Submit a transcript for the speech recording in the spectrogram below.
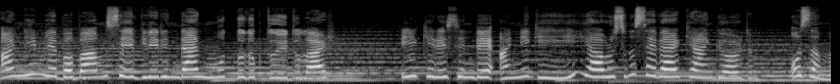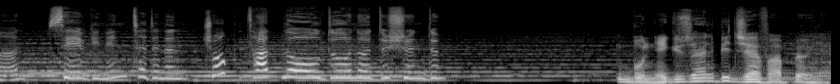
Annemle babam sevgilerinden mutluluk duydular. Bir keresinde anne geyiği yavrusunu severken gördüm. O zaman sevginin tadının çok tatlı olduğunu düşündüm. Bu ne güzel bir cevap böyle.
